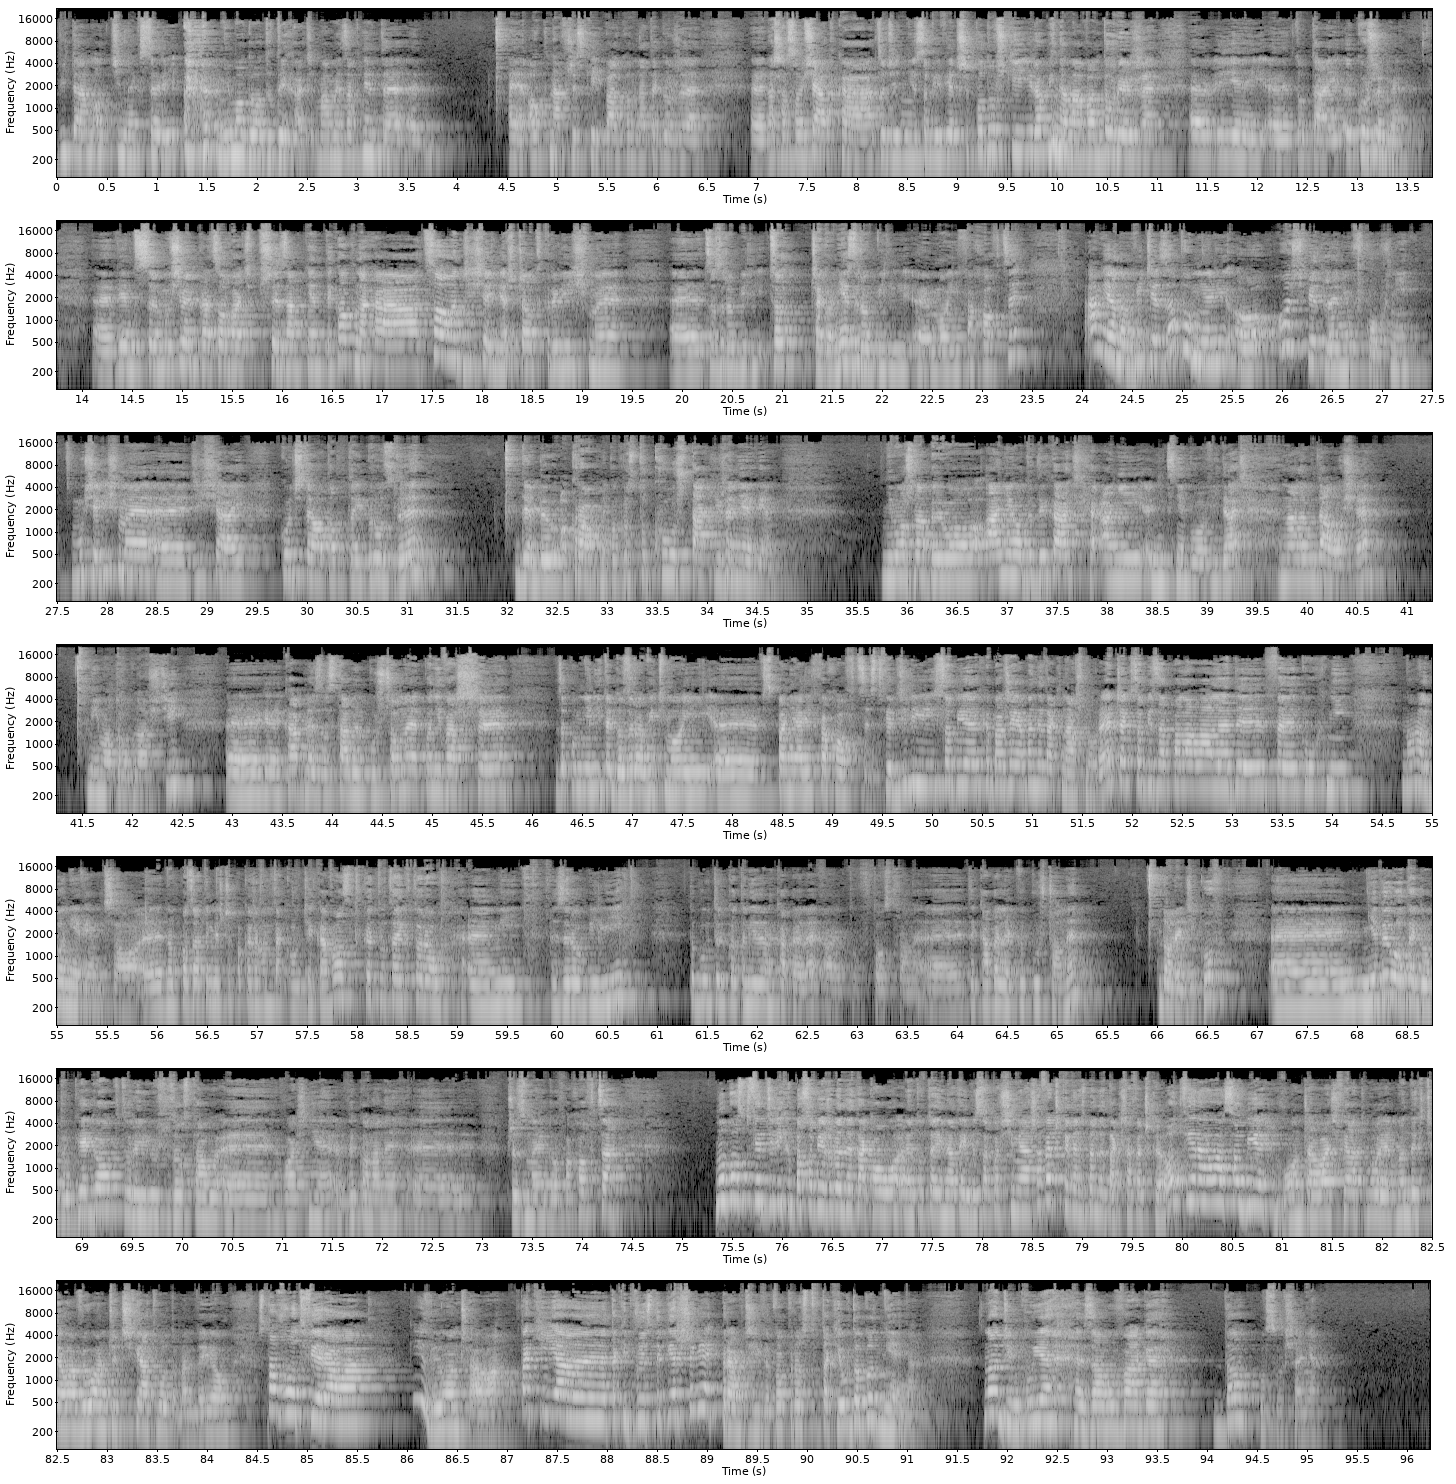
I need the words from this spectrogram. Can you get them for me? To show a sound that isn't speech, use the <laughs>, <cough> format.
Witam, odcinek serii <laughs> Nie mogę oddychać. Mamy zamknięte e, e, okna wszystkie i balkon, dlatego że e, nasza sąsiadka codziennie sobie wietrzy poduszki i robi nam awantury, że jej tutaj kurzymy. Więc musimy pracować przy zamkniętych oknach, a co dzisiaj jeszcze odkryliśmy, co zrobili, co, czego nie zrobili moi fachowcy, a mianowicie zapomnieli o oświetleniu w kuchni. Musieliśmy e, dzisiaj kuć te oto tutaj bruzdy. Dym był okropny, po prostu kurz taki, że nie wiem. Nie można było ani oddychać, ani nic nie było widać, no ale udało się, mimo trudności. E, Kable zostały puszczone, ponieważ e, zapomnieli tego zrobić moi wspaniali fachowcy. Stwierdzili sobie chyba, że ja będę tak na sznureczek sobie zapalała LEDy w kuchni, no albo nie wiem co. E, No poza tym jeszcze pokażę Wam taką ciekawostkę tutaj, którą e, mi zrobili. To był tylko ten jeden kabelek, ale tu w tą stronę, e, ten kabelek wypuszczony do ledzików. Nie było tego drugiego, który już został właśnie wykonany przez mojego fachowca. No bo stwierdzili chyba sobie, że będę taką e, tutaj na tej wysokości miała szafeczkę, więc będę tak szafeczkę otwierała sobie, włączała światło. Jak będę chciała wyłączyć światło, to będę ją znowu otwierała i wyłączała. Taki, e, taki XXI wiek prawdziwy, po prostu takie udogodnienia. No dziękuję za uwagę. Do usłyszenia.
